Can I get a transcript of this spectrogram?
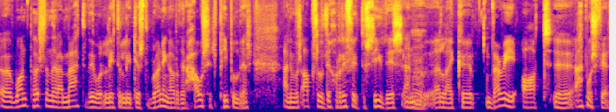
uh, one person that I met, they were literally just running out of their houses, people there, and it was absolutely horrific to see this and uh, like a very odd uh, atmosphere.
